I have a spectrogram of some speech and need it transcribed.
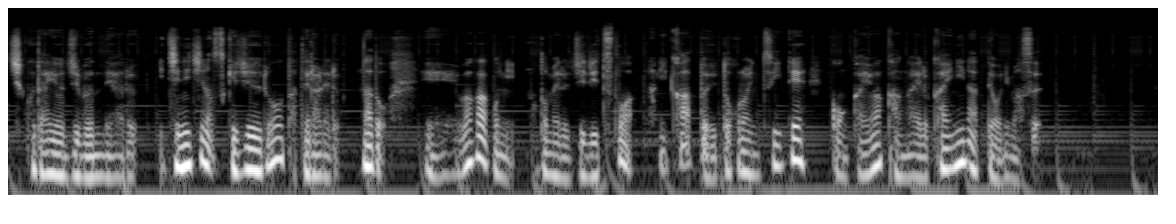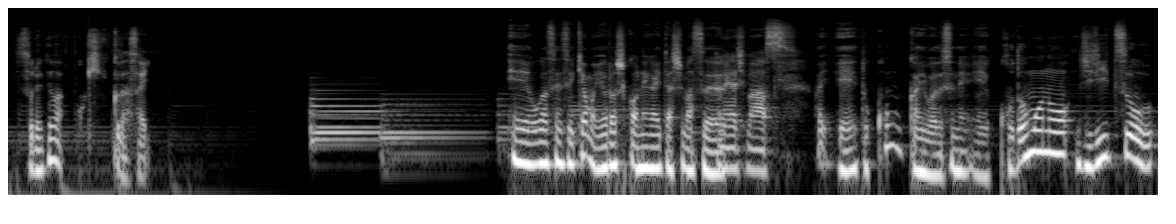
宿題を自分でやる、一日のスケジュールを立てられる、など、えー我が子に求める自立とは何かというところについて、今回は考える回になっております。それではお聞きください。えー、小川先生、今日もよろしくお願いいたします。お願いします。はい。えっ、と、今回はですね、えー子供の自立を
